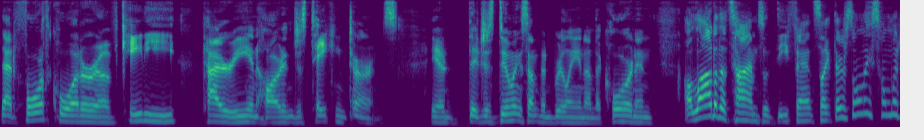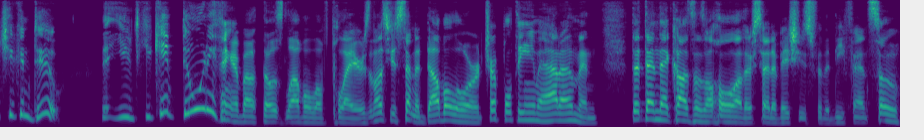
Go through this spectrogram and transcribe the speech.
that fourth quarter of KD, Kyrie, and Harden just taking turns. You know, they're just doing something brilliant on the court. And a lot of the times with defense, like there's only so much you can do you you can't do anything about those level of players unless you send a double or a triple team at them, and that then that causes a whole other set of issues for the defense. So,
